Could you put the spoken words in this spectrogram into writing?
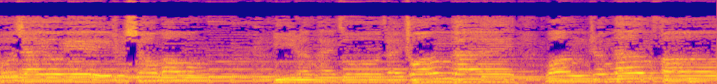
我家有一只小猫，依然还坐在窗台望着南方。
